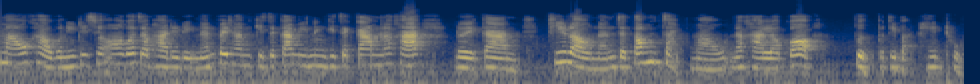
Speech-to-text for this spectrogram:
เมาส์ค่ะ วันนี้ทิเชอร์อ้อก็จะพาเด็กๆนั้นไปทำกิจกรรมอีกหนึ่งกิจกรรมนะคะ โดยการที่เรานั้นจะต้องจับเมาส์นะคะ แล้วก็ฝึกปฏิบัติให้ถูก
